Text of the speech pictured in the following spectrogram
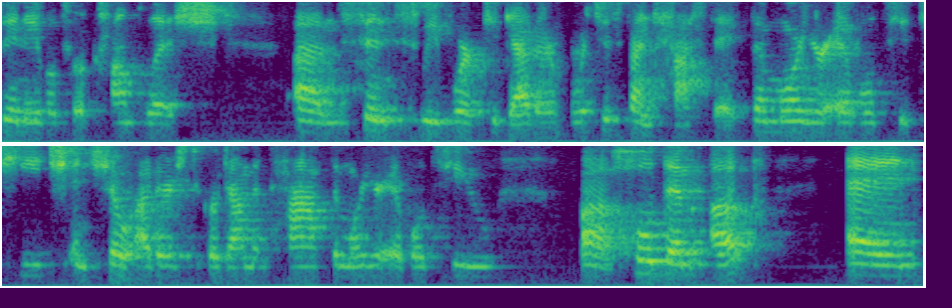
been able to accomplish um, since we've worked together, which is fantastic. The more you're able to teach and show others to go down the path, the more you're able to uh, hold them up and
